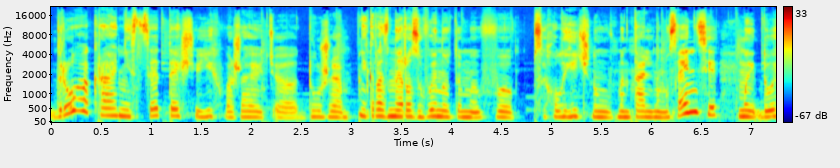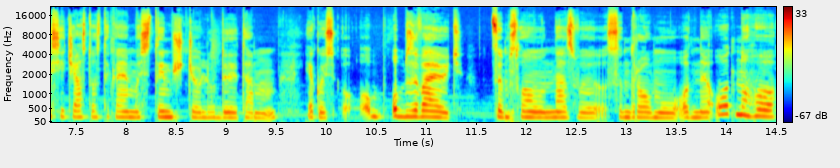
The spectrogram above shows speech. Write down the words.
Друга крайність це те, що їх вважають е, дуже якраз нерозвинутими в психологічному, в ментальному сенсі. Ми досі часто стикаємось з тим, що люди там якось обзивають цим словом назвою синдрому одне одного.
